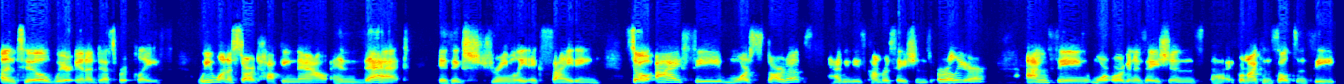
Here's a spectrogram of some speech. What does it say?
until we're in a desperate place. We want to start talking now. And that is extremely exciting. So I see more startups having these conversations earlier. I'm seeing more organizations uh, for my consultancy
